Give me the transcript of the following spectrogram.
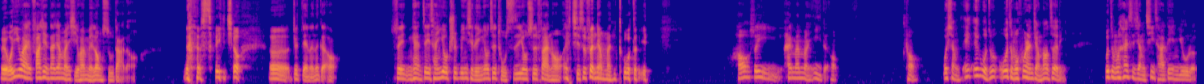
呃，我意外发现大家蛮喜欢梅隆苏打的哦，那所以就，呃，就点了那个哦，所以你看这一餐又吃冰淇淋，又吃吐司，又吃饭哦，哎，其实分量蛮多的耶。好，所以还蛮满意的哦。好，我想，哎哎，我怎么我怎么忽然讲到这里？我怎么开始讲沏茶店 U 了？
